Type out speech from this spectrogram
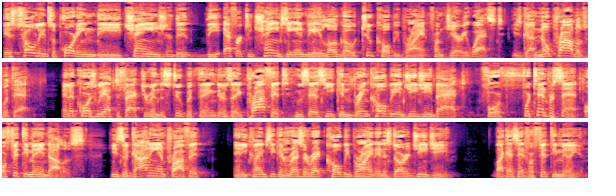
is totally supporting the change, the, the effort to change the NBA logo to Kobe Bryant from Jerry West. He's got no problems with that. And of course, we have to factor in the stupid thing. There's a prophet who says he can bring Kobe and Gigi back for, for 10% or $50 million. He's a Ghanaian prophet and he claims he can resurrect Kobe Bryant and his daughter Gigi. Like I said, for 50 million.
